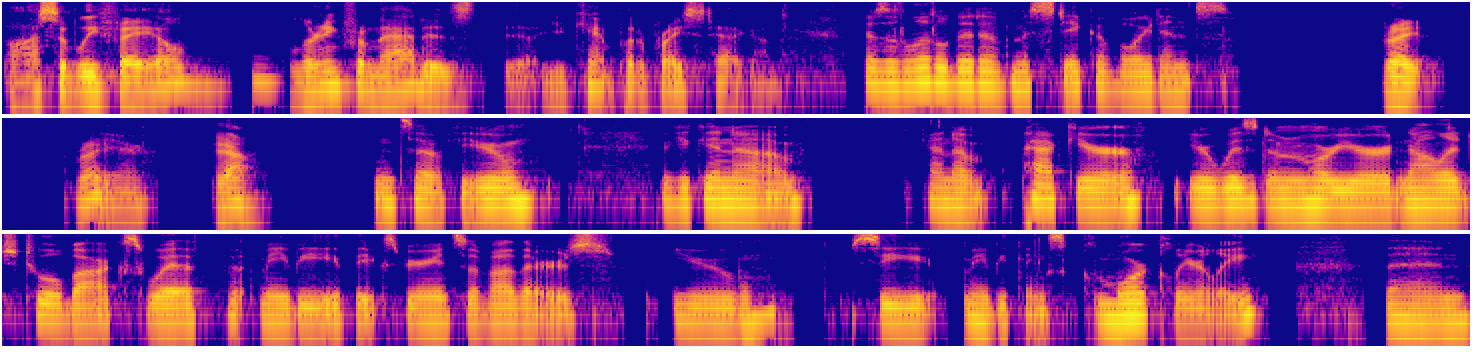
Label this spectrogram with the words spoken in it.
possibly failed, mm-hmm. learning from that is uh, you can't put a price tag on that. There's a little bit of mistake avoidance. Right. Right. There. Yeah. And so if you if you can um, kind of pack your your wisdom or your knowledge toolbox with maybe the experience of others, you see maybe things more clearly than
